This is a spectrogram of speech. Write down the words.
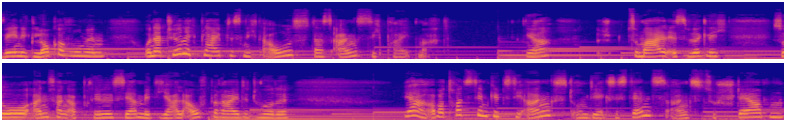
wenig Lockerungen. Und natürlich bleibt es nicht aus, dass Angst sich breit macht. Ja, zumal es wirklich so Anfang April sehr medial aufbereitet wurde. Ja, aber trotzdem gibt es die Angst um die Existenz, Angst zu sterben,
